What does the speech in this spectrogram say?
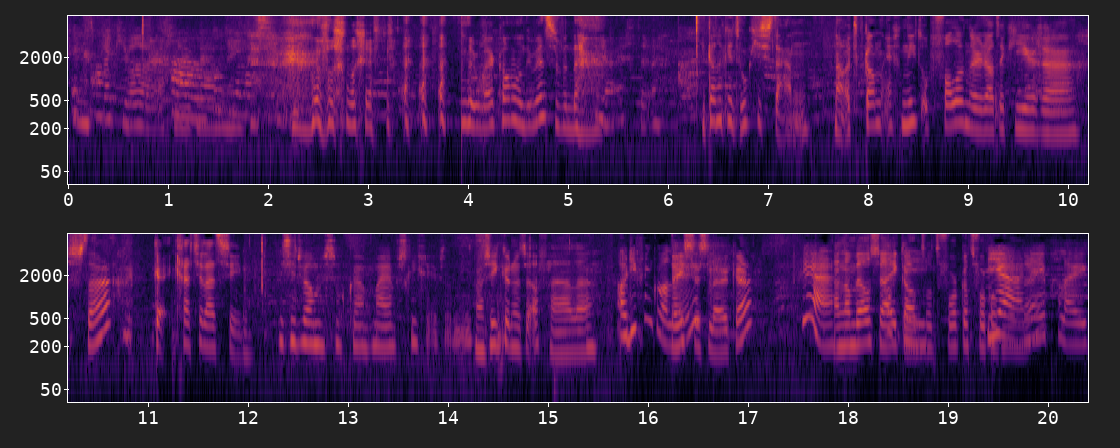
vind het plekje wel erg leuk. Wacht nog even. Waar komen al die mensen vandaan? Ja, echt hè. Ik kan ook in het hoekje staan. Nou, het kan echt niet opvallender dat ik hier eh, sta. Oké, ik ga het je laten zien. Je ziet wel mijn sokken, maar misschien geeft dat niet. Misschien kunnen we het afhalen. Oh, die vind ik wel leuk. Deze is leuk, hè? Ja. En dan wel zijkant, want de voorkant voorkomt Ja, minder. nee, je hebt gelijk.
